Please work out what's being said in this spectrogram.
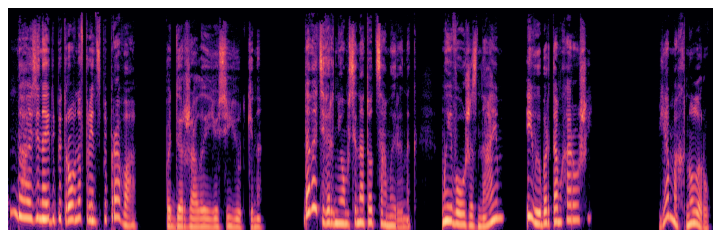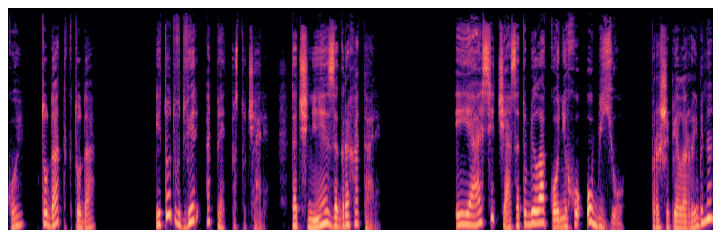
Да, Зинаида Петровна, в принципе, права, поддержала ее Сиюткина. Давайте вернемся на тот самый рынок. Мы его уже знаем, и выбор там хороший. Я махнула рукой. Туда так туда. И тут в дверь опять постучали. Точнее, загрохотали. «Я сейчас эту белокониху убью», — прошипела Рыбина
